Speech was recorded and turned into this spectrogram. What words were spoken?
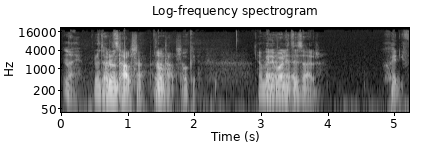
Nej, runt halsen runt halsen. Ja, Runt halsen. Okej, Han ville vara Eh. lite så här sheriff.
